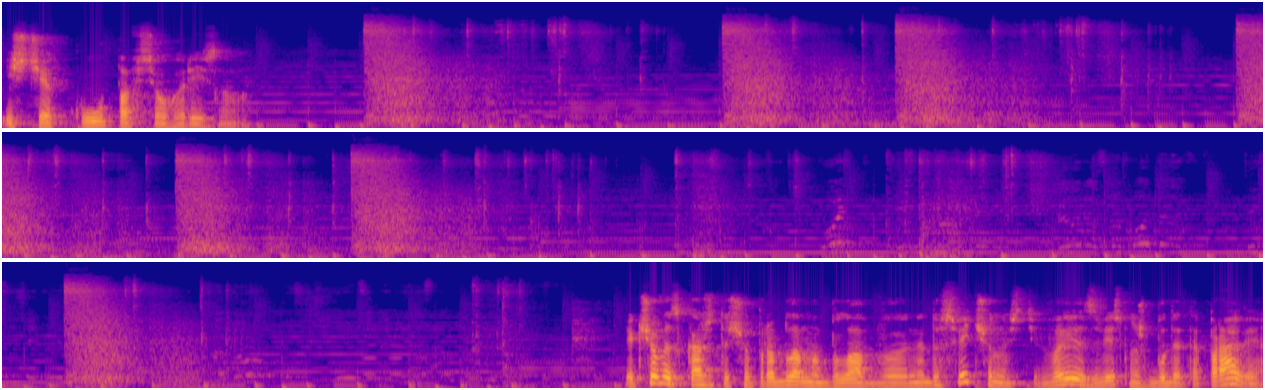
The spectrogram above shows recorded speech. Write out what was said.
і ще купа всього різного. Якщо ви скажете, що проблема була в недосвідченості, ви, звісно ж, будете праві,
